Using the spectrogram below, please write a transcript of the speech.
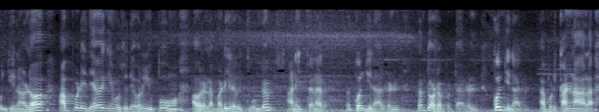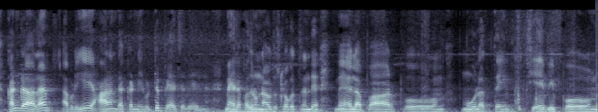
கொஞ்சினாலோ அப்படி தேவகி வசுதேவரும் இப்போவும் அவர்களை மடியில் வைத்து கொண்டு அணைத்தனர். கொஞ்சினார்கள் சந்தோஷப்பட்டார்கள் கொஞ்சினார்கள். அப்படி கண்ணால் கண்களால் அப்படியே ஆனந்த கண்ணீர் விட்டு பேசவே இல்லை. மேலே பதினொன்றாவது ஸ்லோகத்திலிருந்து மேலே பார்ப்போம் மூலத்தை சேவிப்போம்.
